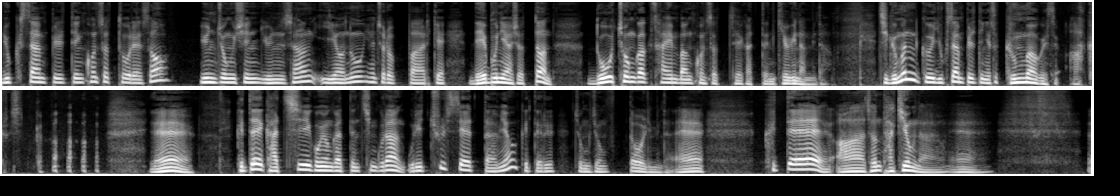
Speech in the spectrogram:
63빌딩 콘서트홀에서 윤종신, 윤상, 이현우, 현철 오빠 이렇게 네 분이 하셨던 노총각 4인방 콘서트에 갔던 기억이 납니다. 지금은 그 63빌딩에서 근무하고 있어요. 아, 그러십니까? 네. 그때 같이 공연 갔던 친구랑 우리 출세했다며 그때를 종종 떠올립니다. 예. 그때, 아, 전 다 기억나요. 예. 어,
